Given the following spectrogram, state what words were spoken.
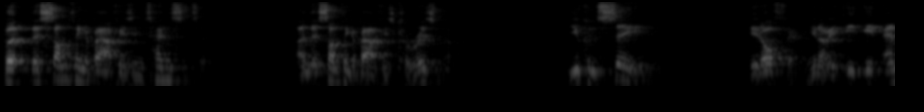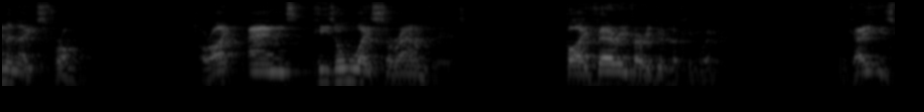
but there's something about his intensity and there's something about his charisma. You can see it off him, you know, it, it, it emanates from him. All right? And he's always surrounded by very, very good looking women. Okay? He's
